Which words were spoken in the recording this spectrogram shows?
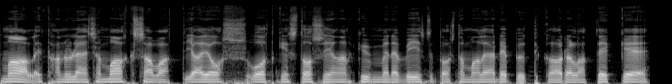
maalithan yleensä maksavat, ja jos Watkins tosiaan 10-15 maalia debyyttikaudella tekee,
